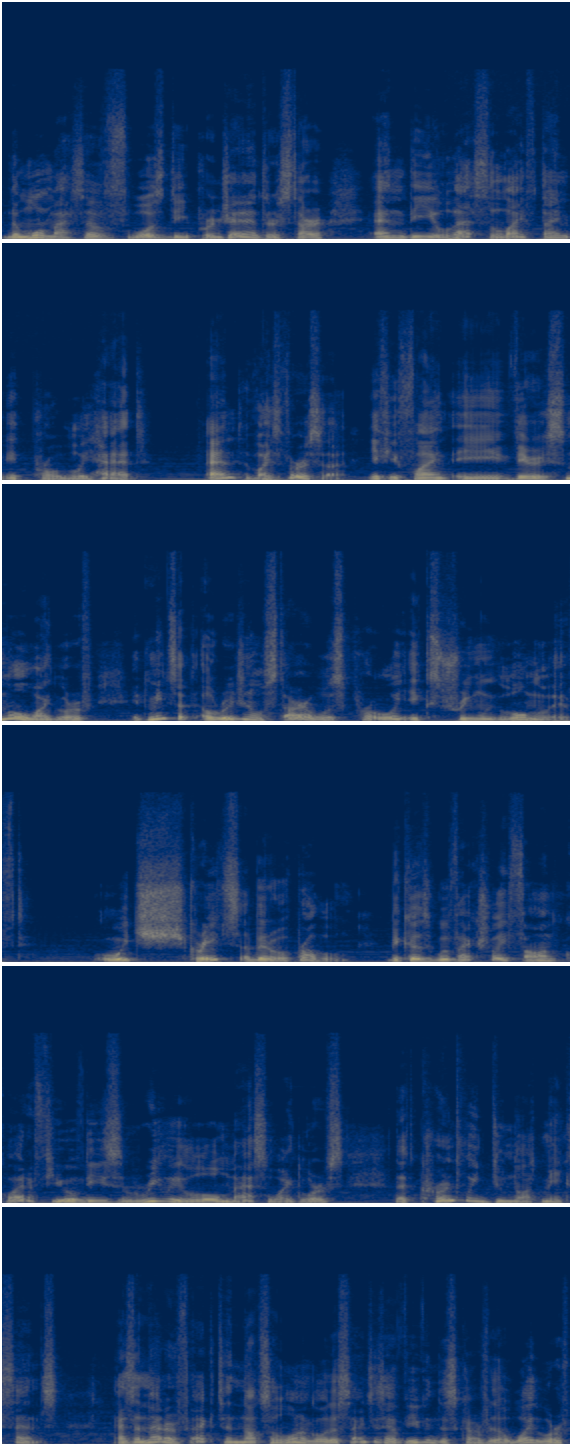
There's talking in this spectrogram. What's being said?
the more massive was the progenitor star and the less lifetime it probably had. And vice versa, if you find a very small white dwarf, it means that original star was probably extremely long-lived. Which creates a bit of a problem, because we've actually found quite a few of these really low mass white dwarfs that currently do not make sense. As a matter of fact, not so long ago the scientists have even discovered a white dwarf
